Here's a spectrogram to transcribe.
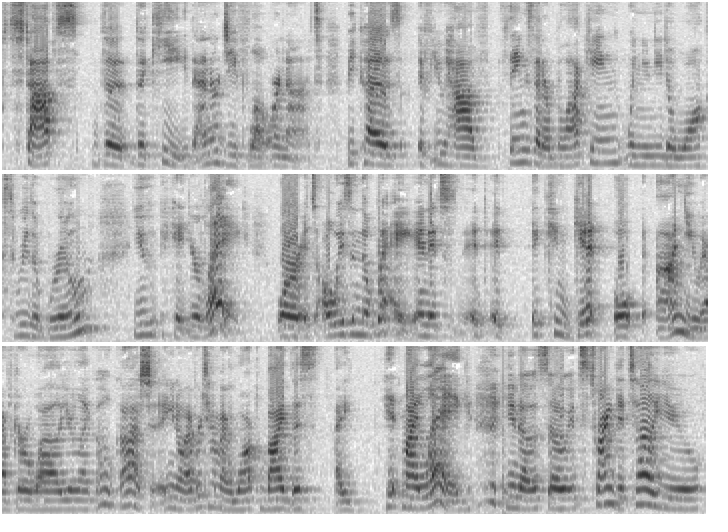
stops the the key the energy flow or not. Because if you have things that are blocking when you need to walk through the room you hit your leg or it's always in the way. And it's it, it it can get on you after a while. You're like oh gosh you know every time i walk by this i hit my leg you know so it's trying to tell you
